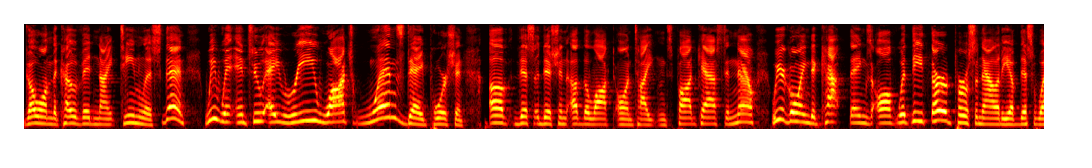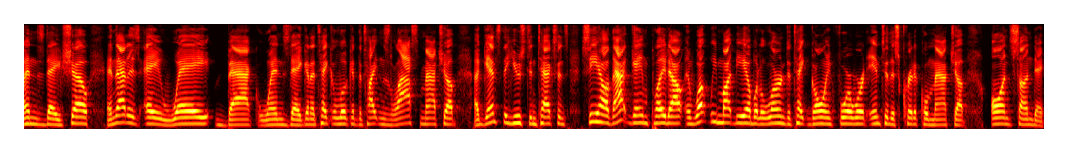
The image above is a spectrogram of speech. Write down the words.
go on the COVID 19 list? Then we went into a rewatch Wednesday portion of this edition of the Locked On Titans podcast. And now we are going to cap things off with the third personality of this Wednesday show, and that is a way back Wednesday. Going to take a look at the Titans' last matchup against the Houston Texans, see how that game played out, and what we might be able to learn to take going forward into this critical matchup on Sunday.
